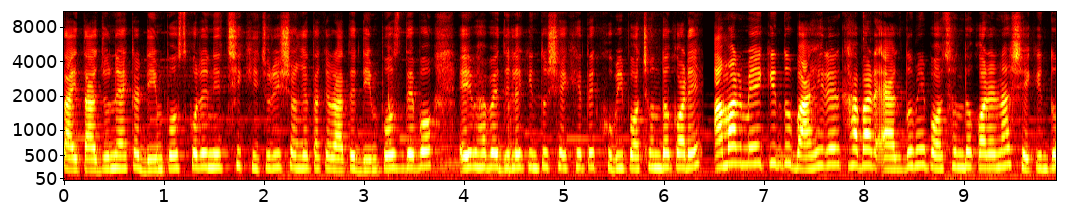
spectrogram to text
তাই তার জন্য একটা ডিম পোস্ট করে নিচ্ছি। খিচুড়ির সঙ্গে তাকে রাতে ডিম পোস্ট দেবো। এইভাবে দিলে কিন্তু সে খেতে খুবই পছন্দ করে। আমার মেয়ে কিন্তু বাহিরের খাবার একদমই পছন্দ করে না। সে কিন্তু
